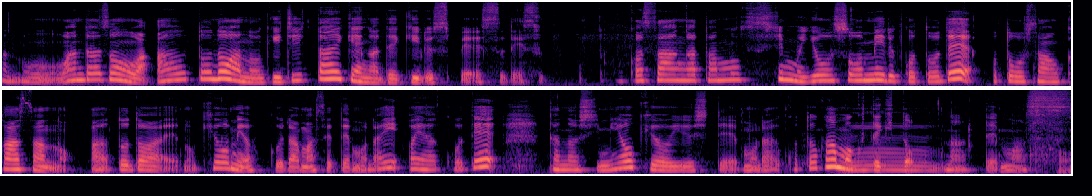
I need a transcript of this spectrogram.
あのワンダーゾーンはアウトドアの疑似体験ができるスペースです。お子さんが楽しむ様子を見ることでお父さんお母さんのアウトドアへの興味を膨らませてもらい親子で楽しみを共有してもらうことが目的となってます。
